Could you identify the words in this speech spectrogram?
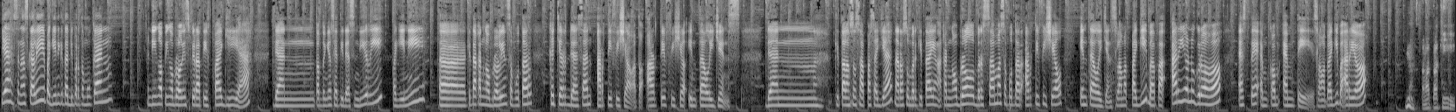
Ya, senang sekali pagi ini kita dipertemukan di ngopi ngobrol inspiratif pagi ya. Dan tentunya saya tidak sendiri. Pagi ini uh, kita akan ngobrolin seputar kecerdasan artificial atau artificial intelligence. Dan kita langsung sapa saja narasumber kita yang akan ngobrol bersama seputar artificial intelligence. Selamat pagi Bapak Aryo Nugroho, ST MKOM MT. Selamat pagi Pak Aryo. Hmm, selamat pagi.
